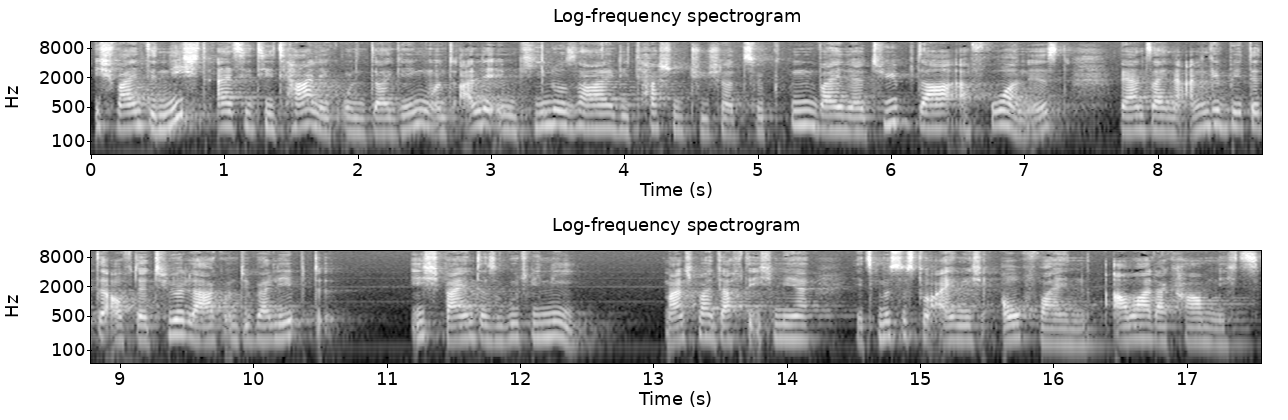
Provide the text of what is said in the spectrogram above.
ich weinte nicht, als die Titanic unterging und alle im Kinosaal die Taschentücher zückten, weil der Typ da erfroren ist, während seine Angebetete auf der Tür lag und überlebte. Ich weinte so gut wie nie. Manchmal dachte ich mir, jetzt müsstest du eigentlich auch weinen, aber da kam nichts.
